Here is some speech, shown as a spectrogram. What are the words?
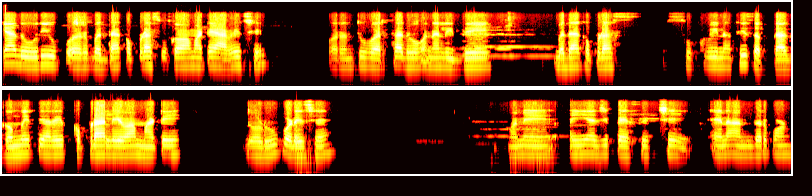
ત્યાં દોરી ઉપર બધા કપડાં સુકાવા માટે આવે છે. પરંતુ વરસાદ હોવાના લીધે બધા કપડાં સૂકવી નથી શકતા. ગમે ત્યારે કપડાં લેવા માટે દોડવું પડે છે. અને અહીંયા જે પેસેજ છે, એના અંદર પણ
